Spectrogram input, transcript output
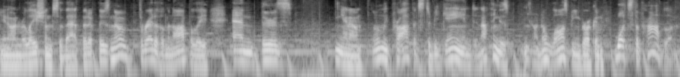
you know, in relation to that, but if there's no threat of a monopoly, and there's you know, only profits to be gained, and nothing is, you know, no laws being broken. What's the problem?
